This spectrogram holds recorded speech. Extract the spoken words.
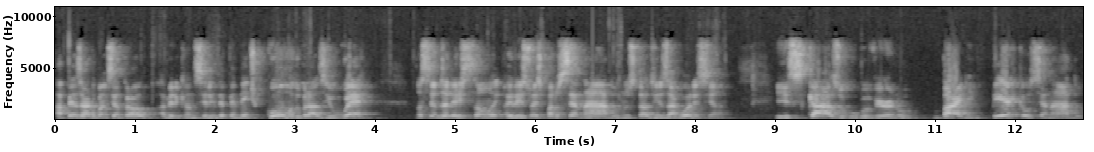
apesar do Banco Central americano ser independente, como do Brasil é, nós temos eleição, eleições para o Senado nos Estados Unidos agora esse ano. E caso o governo Biden perca o Senado,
